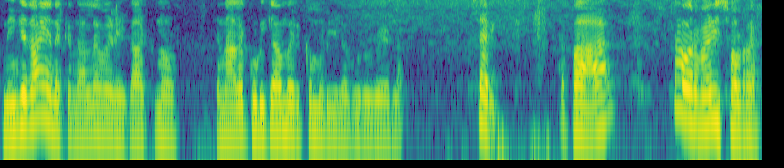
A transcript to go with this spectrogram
நீங்கள் தான் எனக்கு நல்ல வழி காட்டணும். என்னால் குடிக்காமல் இருக்க முடியல குருவேன்னு. சரி அப்பா நான் ஒரு வழி சொல்கிறேன்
